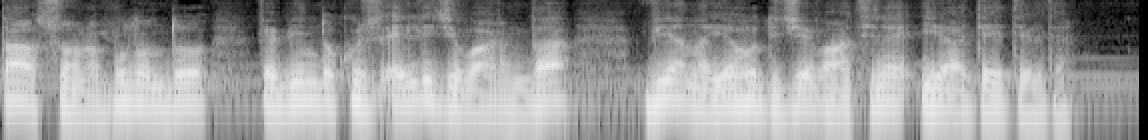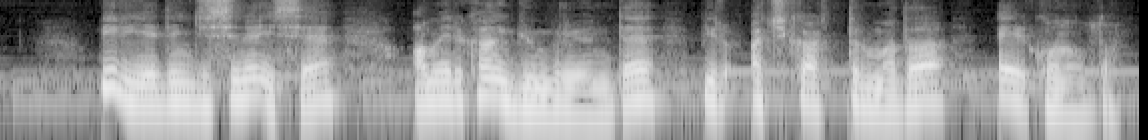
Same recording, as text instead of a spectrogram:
daha sonra bulundu ve 1950 civarında Viyana Yahudi cemaatine iade edildi. Bir yedincisine ise Amerikan gümrüğünde bir açık arttırmada el konuldu.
